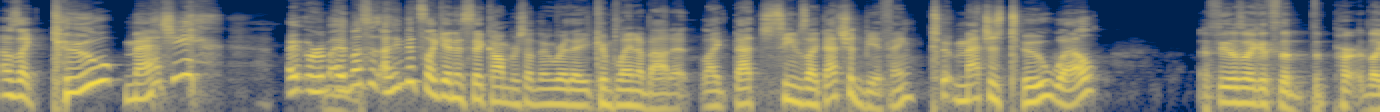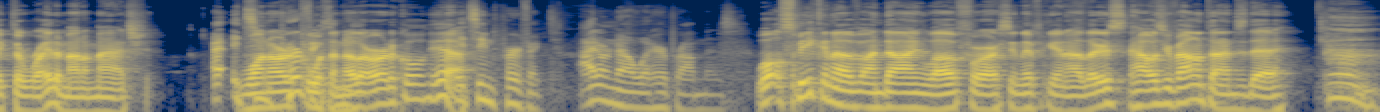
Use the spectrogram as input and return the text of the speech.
I was like, "Too matchy?" I, it must. I think that's like in a sitcom or something where they complain about it. Like that seems like that shouldn't be a thing. Two, matches too well. It feels like it's the the per, like the right amount of match. It One article perfect with another article. Yeah. It seemed perfect. I don't know what her problem is. well, speaking of undying love for our significant others, how was your Valentine's Day?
